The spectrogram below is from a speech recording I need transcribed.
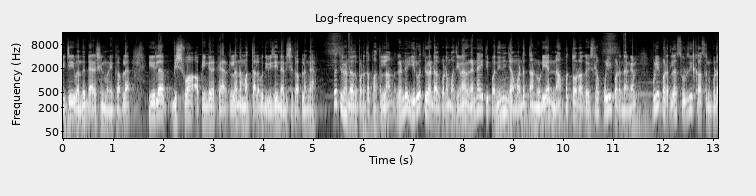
விஜய் வந்து டைரக்ஷன் பண்ணியிருக்காப்புல இதில் விஸ்வா அப்படிங்கிற கேரக்டரில் நம்ம தளபதி விஜய் நடிச்சிருக்காப்புலங்க இருபத்தி ரெண்டாவது படத்தை பார்த்துடலாம். ரெண்டு இருபத்தி ரெண்டாவது படம் பார்த்தீங்கன்னா ரெண்டாயிரத்தி பதினஞ்சாம் ஆண்டு தன்னுடைய நாற்பத்தோராவது வயசில் புலி படம் தாங்க புலி படத்தில் சுருதிகாசன் கூட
